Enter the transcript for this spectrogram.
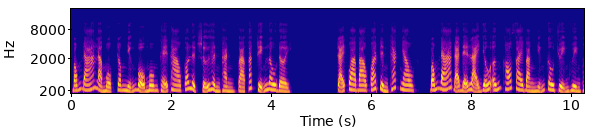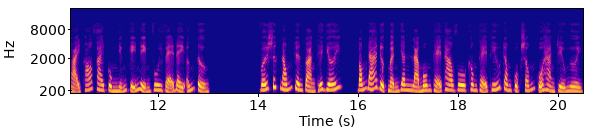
Bóng đá là một trong những bộ môn thể thao có lịch sử hình thành và phát triển lâu đời. Trải qua bao quá trình khác nhau, bóng đá đã để lại dấu ấn khó phai bằng những câu chuyện huyền thoại khó phai cùng những kỷ niệm vui vẻ đầy ấn tượng. Với sức nóng trên toàn thế giới, bóng đá được mệnh danh là môn thể thao vua không thể thiếu trong cuộc sống của hàng triệu người.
